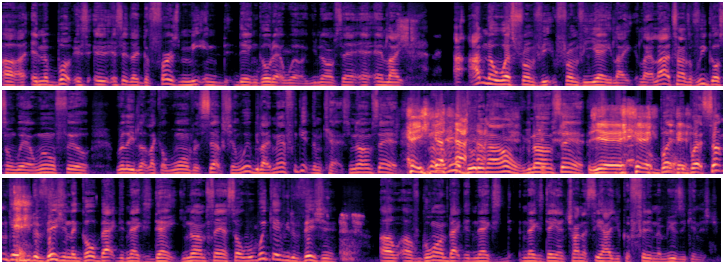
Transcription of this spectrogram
uh, in the book, it's, it, it said like the first meeting didn't go that well. You know what I'm saying? And, and like, I, I know what's from v, from VA. Like like a lot of times, if we go somewhere and we don't feel really like a warm reception, we'll be like, man, forget them cats. You know what I'm saying? Hey, No, like, we'll do it on our own. You know what I'm saying? Yeah. but but something gave you the vision to go back the next day. You know what I'm saying? So what gave you the vision of of going back the next next day and trying to see how you could fit in the music industry?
